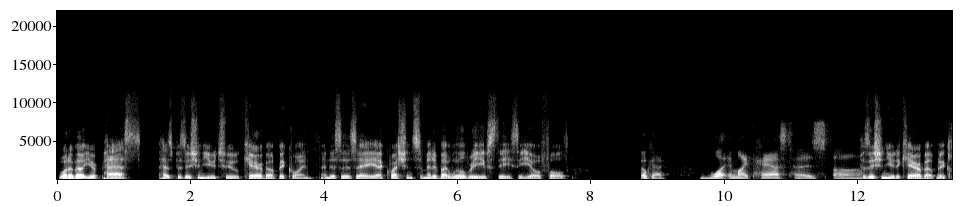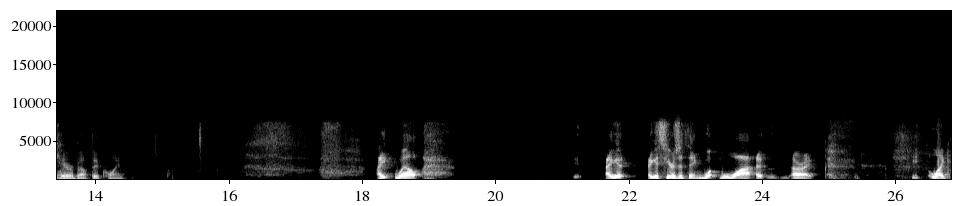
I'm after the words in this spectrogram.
What about your past has positioned you to care about Bitcoin? And this is a, a question submitted by Will Reeves, the CEO of Fold. Okay. What in my past has um, positioned you to care about Bitcoin? Care about Bitcoin. I well, I get. I guess here's the thing. What? Why? Uh, all right like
